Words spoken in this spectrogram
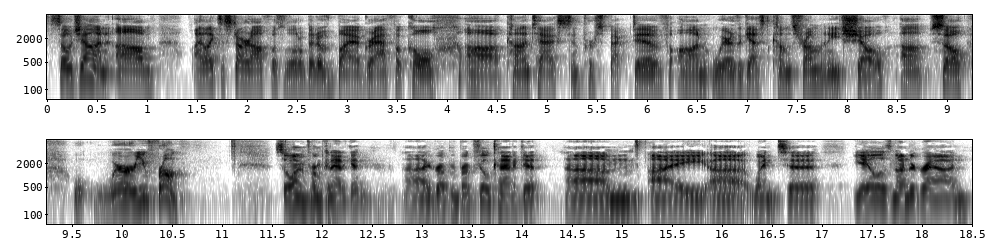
So, John, um, I like to start off with a little bit of biographical uh, context and perspective on where the guest comes from in each show. Uh, so, where are you from? So, I'm from Connecticut. Uh, I grew up in Brookfield, Connecticut. Um, I uh, went to Yale as an undergrad.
